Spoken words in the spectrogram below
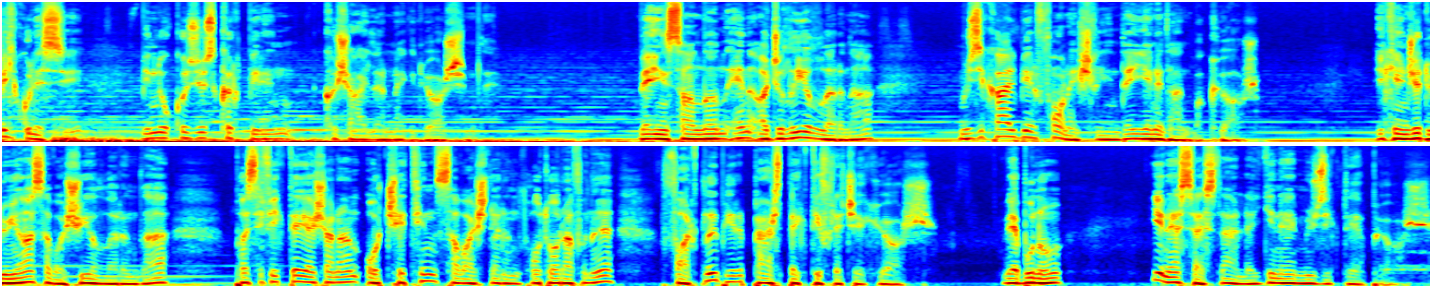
Babil Kulesi 1941'in kış aylarına gidiyor şimdi. Ve insanlığın en acılı yıllarına müzikal bir fon eşliğinde yeniden bakıyor. İkinci Dünya Savaşı yıllarında Pasifik'te yaşanan o çetin savaşların fotoğrafını farklı bir perspektifle çekiyor. Ve bunu yine seslerle, yine müzikle yapıyor.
